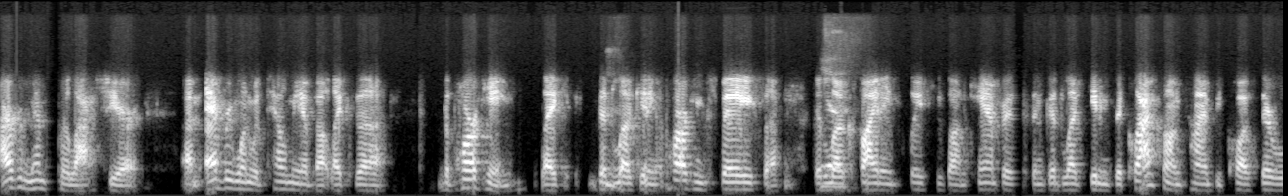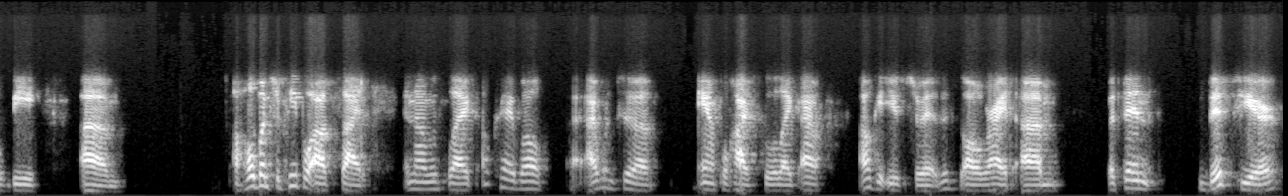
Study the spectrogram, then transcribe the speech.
I remember last year, um, everyone would tell me about like the the parking. Like, good mm-hmm. luck getting a parking space. Uh, good yeah. luck finding places on campus, and good luck getting to class on time because there will be um, a whole bunch of people outside. And I was like, okay, well, I went to Ample High School. Like, I'll, I'll get used to it. This is all right. Um, but then this year,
